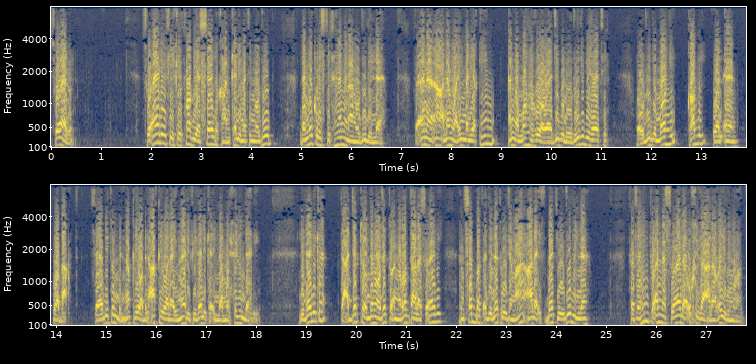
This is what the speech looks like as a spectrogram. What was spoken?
سؤال. سؤالي في خطابي السابق عن كلمة الموجود لم يكن استفهاما عن وجود الله فأنا أعلم علم اليقين أن الله هو واجب الوجود بذاته ووجود الله قبل والآن وبعد ثابت بالنقل وبالعقل ولا يماري في ذلك إلا ملحد دهري. لذلك تعجبت عندما وجدت أن الرد على سؤالي انصبت أدلته جمعاء على إثبات وجود الله. ففهمت أن السؤال أخذ على غير مراد.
